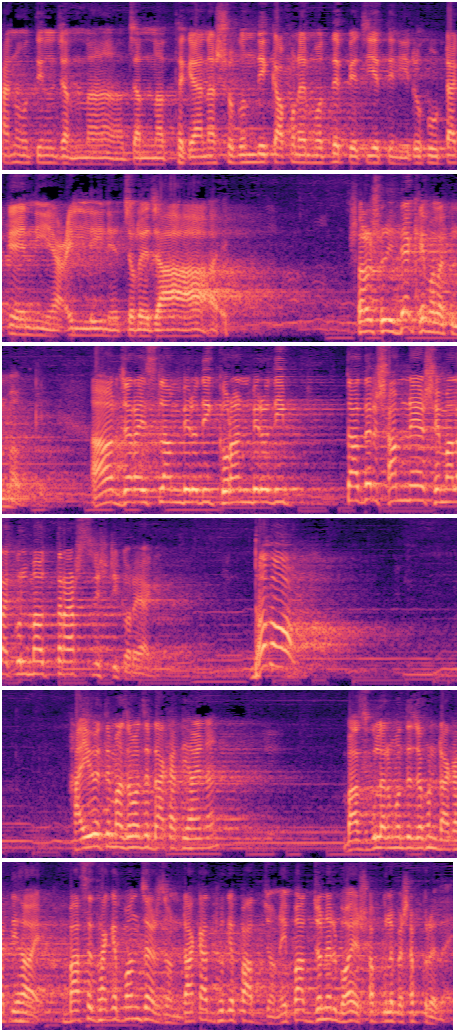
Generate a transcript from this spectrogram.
হানুতিল জান্নাত থেকে সুগন্ধি কাফনের মধ্যে পেঁচিয়ে তিনি রুহুটাকে নিয়ে চলে যায়। সরাসরি দেখে আর যারা ইসলাম বিরোধী, কোরআন বিরোধী, তাদের সামনে এসে মালাকুল মাউত ত্রাস সৃষ্টি করে আগে। ধমক! হাইওয়েতে মাঝে মাঝে ডাকাতি হয় না? বাসগুলোর মধ্যে যখন ডাকাতি হয়, বাসে থাকে পঞ্চাশ জন, ডাকাত ঢুকে পাঁচজন। এই পাঁচজনের ভয়ে সবগুলো পেশাব করে দেয়।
